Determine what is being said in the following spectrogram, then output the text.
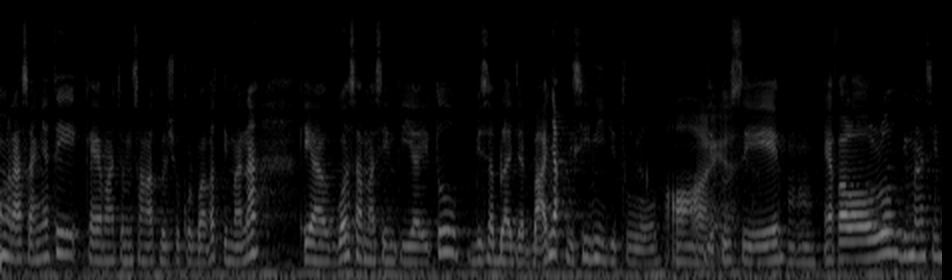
ngerasanya tuh kayak macam sangat bersyukur banget di mana ya gue sama Cynthia itu bisa belajar banyak di sini gitu loh Oh, gitu iya. sih ya kalau lu gimana sih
